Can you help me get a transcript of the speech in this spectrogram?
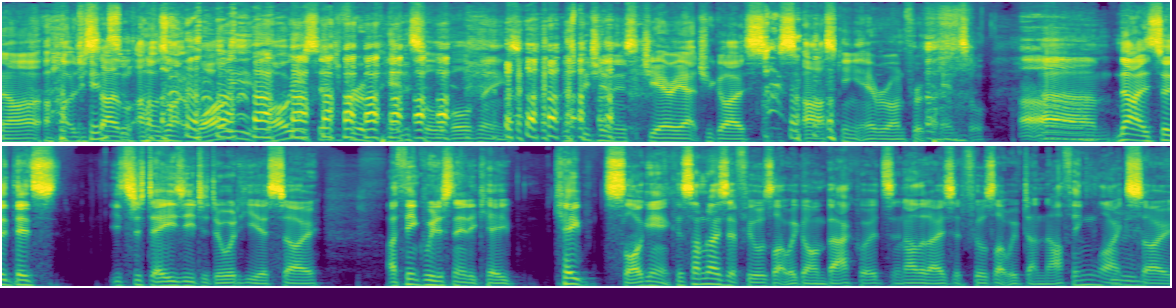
I, I was just started, I was like, "Why were, you, why were you searching for a pencil of all things?" Just picturing this geriatric guy s- asking everyone for a pencil. Um, no, so there's it's just easy to do it here. So I think we just need to keep keep slogging it because some days it feels like we're going backwards, and other days it feels like we've done nothing. Like so,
